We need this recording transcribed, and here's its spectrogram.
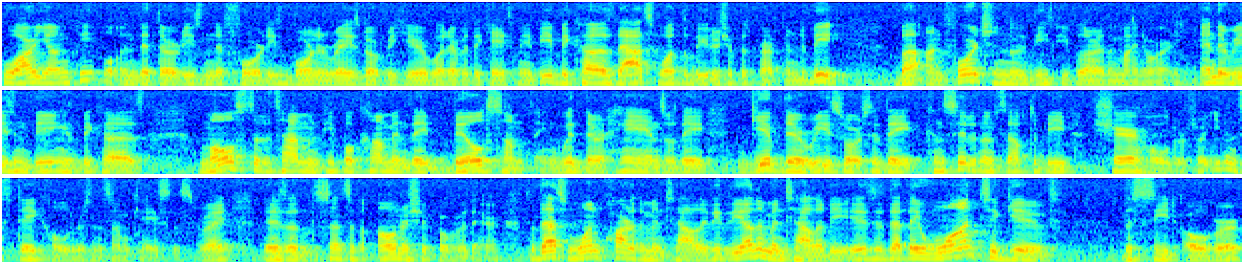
who are young people in their 30s and their 40s, born and raised over here, whatever the case may be, because that's what the leadership has prepped them to be. But unfortunately, these people are the minority. And the reason being is because most of the time when people come and they build something with their hands or they give their resources, they consider themselves to be shareholders or even stakeholders in some cases, right? There's a sense of ownership over there. So that's one part of the mentality. The other mentality is, is that they want to give the seat over,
